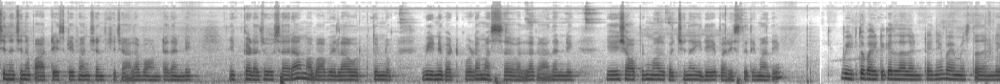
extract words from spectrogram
చిన్న చిన్న పార్టీస్కి ఫంక్షన్స్కి చాలా బాగుంటుందండి. ఇక్కడ చూసారా మా బాబు ఎలా ఉరుకుతుండో. వీడిని పట్టుకోవడం అస్సలు వల్ల కాదండి. ఏ షాపింగ్ మాల్కి వచ్చినా ఇదే పరిస్థితి మాది. వీటితో బయటికి వెళ్ళాలంటేనే భయం వేస్తుందండి.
